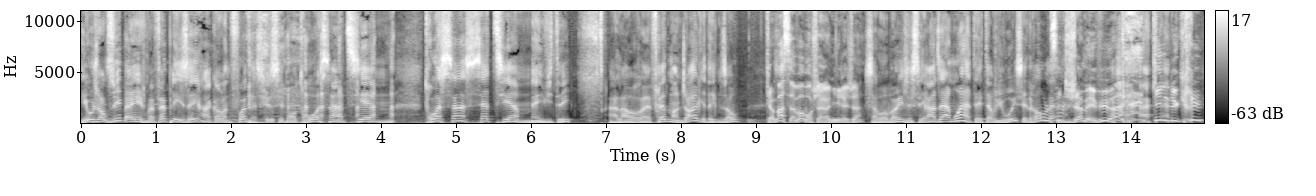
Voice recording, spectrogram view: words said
Et aujourd'hui, ben, je me fais plaisir encore une fois parce que c'est mon 300e, 307e invité. Alors, euh, Fred Manger qui est avec nous autres. Comment ça va, mon cher ami Régent? Ça va bien? C'est rendu à moi à t'interviewer. C'est drôle, hein? C'est du jamais vu, hein? Qui l'eût cru?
